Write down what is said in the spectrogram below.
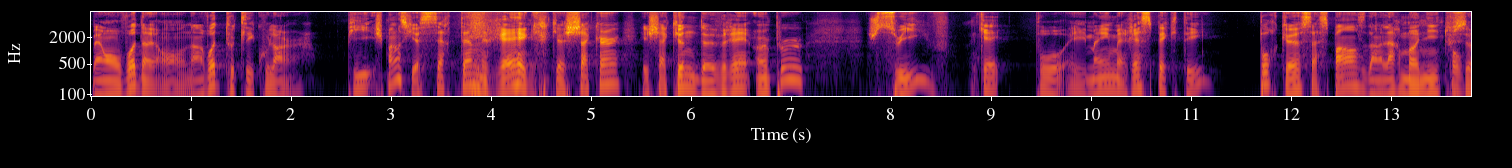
ben on, voit de- on en voit de toutes les couleurs. Puis je pense qu'il y a certaines règles que chacun et chacune devrait un peu suivre pour, et même respecter pour que ça se passe dans l'harmonie, tout Pour, ça.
